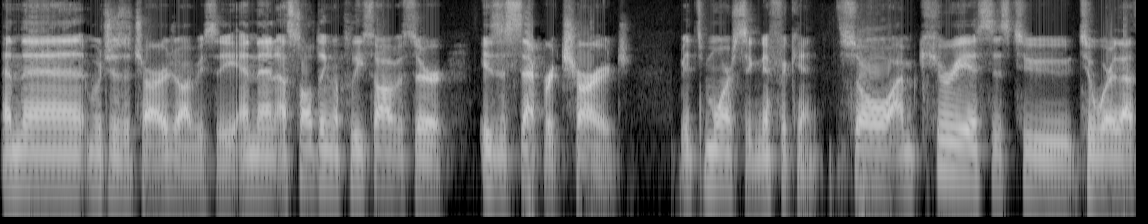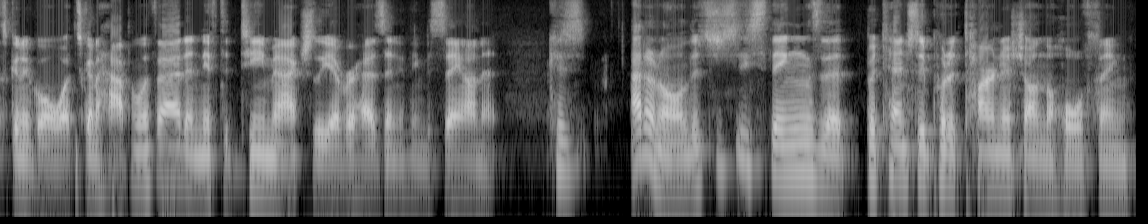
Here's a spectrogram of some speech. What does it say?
and then which is a charge obviously, and then assaulting a police officer is a separate charge it's more significant. So I'm curious as to to where that's going to go, what's going to happen with that, and if the team actually ever has anything to say on it. Because I don't know, there's just these things that potentially put a tarnish on the whole thing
